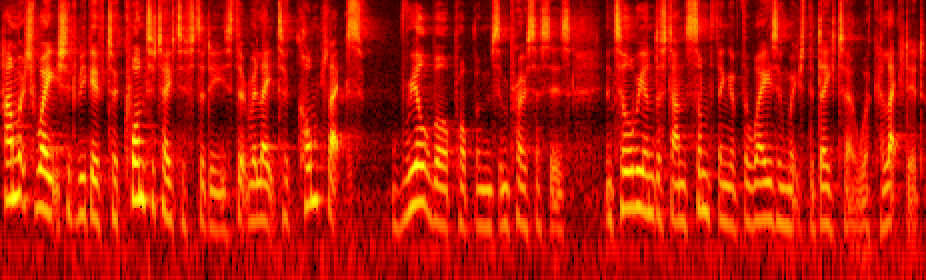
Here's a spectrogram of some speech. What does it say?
how much weight should we give to quantitative studies that relate to complex real-world problems and processes until we understand something of the ways in which the data were collected?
